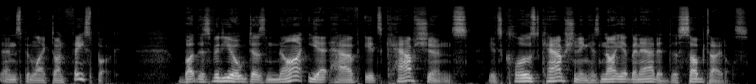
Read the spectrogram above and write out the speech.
and it's been liked on Facebook. But this video does not yet have its captions. Its closed captioning has not yet been added, the subtitles.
